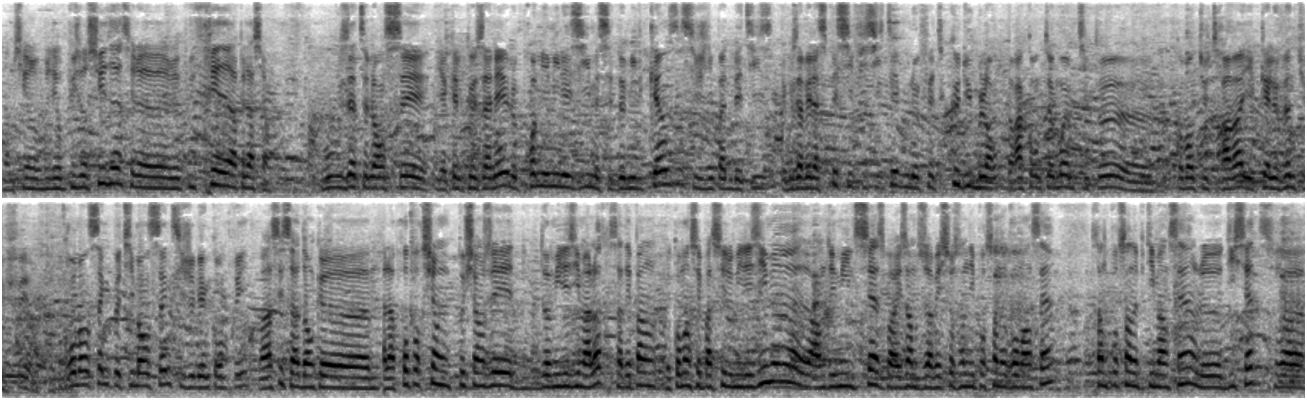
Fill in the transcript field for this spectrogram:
Donc si on est au plus au sud, c'est le, le plus frais de l'appellation. Vous vous êtes lancé il y a quelques années. Le premier millésime, c'est 2015, si je dis pas de bêtises. Et vous avez la spécificité, vous ne faites que du blanc. Raconte-moi un petit peu euh, comment tu travailles et quel vin tu fais. En fait. Gros Mancinq, petit Mancinq, si j'ai bien compris. Voilà, c'est ça. Donc euh, la proportion peut changer d'un millésime à l'autre. Ça dépend de comment s'est passé le millésime. En 2016, par exemple, j'avais 70% de gros mancins, 30% de petits mancins. Le 17 sera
